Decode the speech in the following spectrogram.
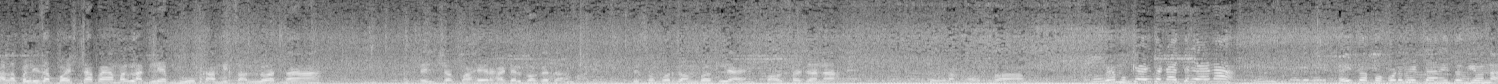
आलापल्लीचा बस स्टॉप आहे आम्हाला लागली आहे. भूक आम्ही चाललो आता. हॉटेलच्या बाहेर हॉटेल बघत ते समोर जाऊन बसले आहे. पावसाच्या ना एवढा मोसम वे मुख्य इथं काहीतरी आहे ना? हे इथं पकोडे भेटतात ना इथंच घेऊन ना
